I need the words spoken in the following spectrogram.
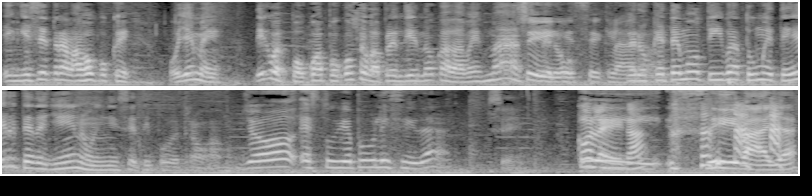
en ese trabajo? Porque, óyeme, digo, poco a poco se va aprendiendo cada vez más. Sí, pero, sí, claro. Pero ¿qué te motiva a tú meterte de lleno en ese tipo de trabajo? Yo estudié publicidad. Sí. Colega. Y- sí, vaya.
